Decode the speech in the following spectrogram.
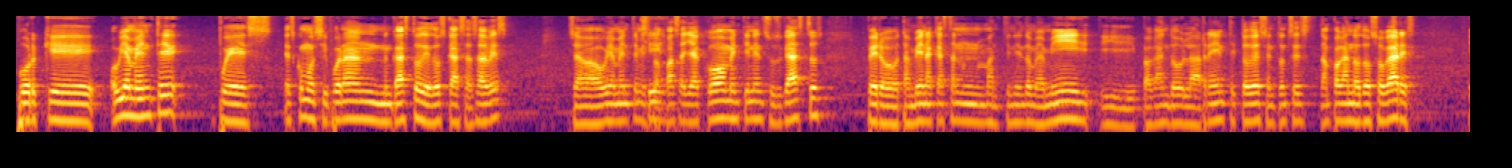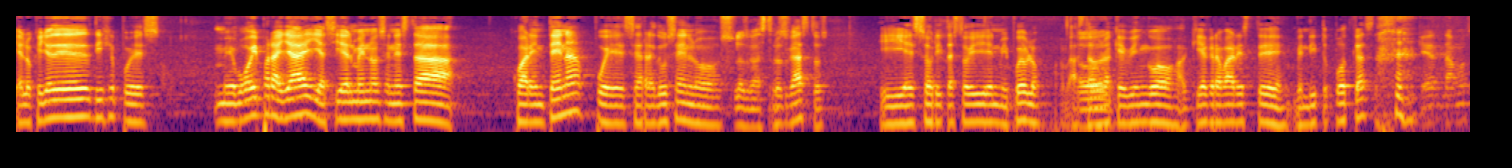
porque obviamente pues es como si fueran gasto de dos casas, ¿sabes? O sea, obviamente mis papás allá comen, tienen sus gastos, pero también acá están manteniéndome a mí y pagando la renta y todo eso, entonces están pagando dos hogares. Y a lo que yo dije, pues me voy para allá y así al menos en esta cuarentena pues se reducen los, los gastos. Los gastos. Y eso ahorita estoy en mi pueblo, hasta oh. ahora que vengo aquí a grabar este bendito podcast. ¿Qué andamos?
